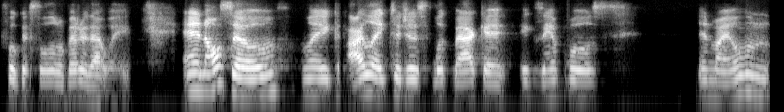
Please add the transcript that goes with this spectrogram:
focus a little better that way. And also like i like to just look back at examples in my own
